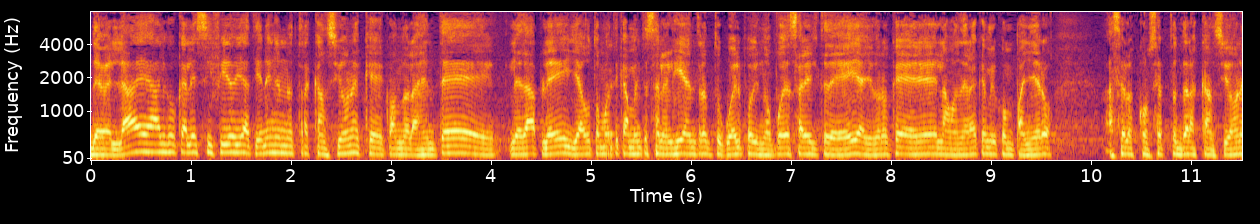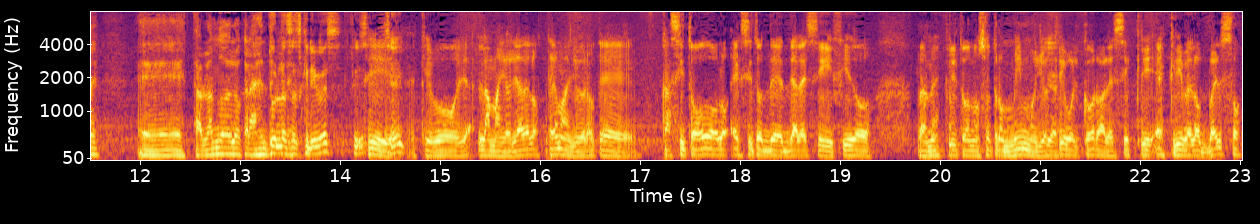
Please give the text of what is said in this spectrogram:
De verdad es algo que Alex y Fido ya tienen en nuestras canciones que cuando la gente le da play ya automáticamente esa energía entra en tu cuerpo y no puedes salirte de ella. Yo creo que es la manera que mi compañero hace los conceptos de las canciones. eh, está hablando de lo que la gente... ¿Tú las escribes? Sí, escribo ya- la mayoría de los temas. Yo creo que casi todos los éxitos de, de Alexis y Fido lo hemos escrito nosotros mismos. Yo escribo el coro, Alexis escri- escribe los versos.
